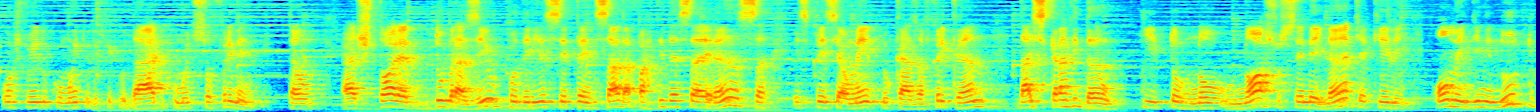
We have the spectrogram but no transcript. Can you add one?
construído com muita dificuldade, com muito sofrimento. Então, a história do Brasil poderia ser pensada a partir dessa herança, especialmente no caso africano, da escravidão, que tornou o nosso semelhante aquele homem diminuto.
